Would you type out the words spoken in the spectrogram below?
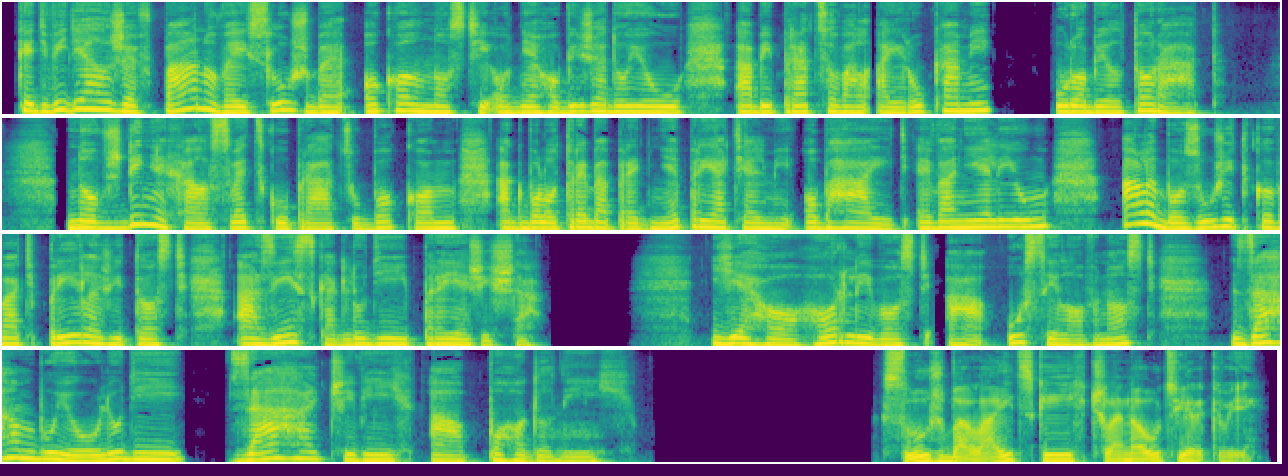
Keď videl, že v pánovej službe okolnosti od neho vyžadujú, aby pracoval aj rukami, urobil to rád no vždy nechal svetskú prácu bokom, ak bolo treba pred nepriateľmi obhájiť evanielium alebo zúžitkovať príležitosť a získať ľudí pre Ježiša. Jeho horlivosť a usilovnosť zahambujú ľudí záhalčivých a pohodlných. Služba laických členov cirkvy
